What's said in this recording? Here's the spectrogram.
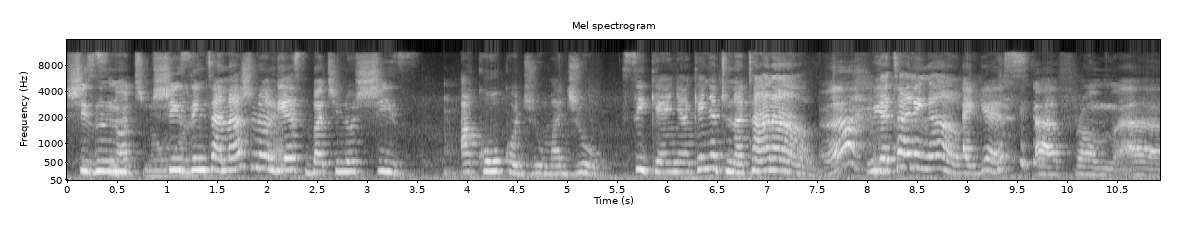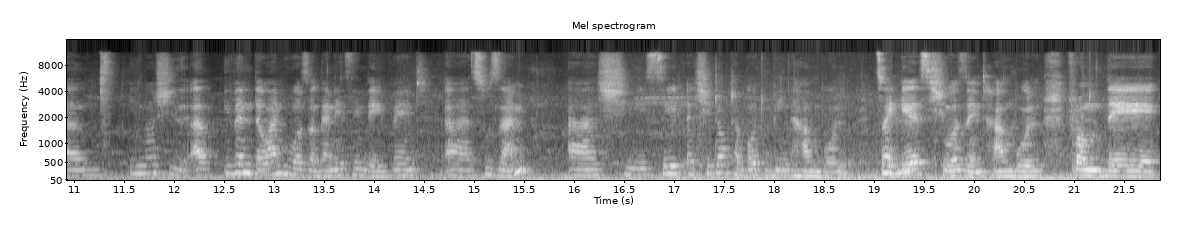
she's n- not normal. she's international yeah. yes but you know she's ako huko juu majuu si kenya kenya tunatana Ah, we are turning up I guess uh, from um, you know she uh, even the one who was organizing the event, uh, Susan. Uh, she said uh, she talked about being humble. So I guess she wasn't humble from the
